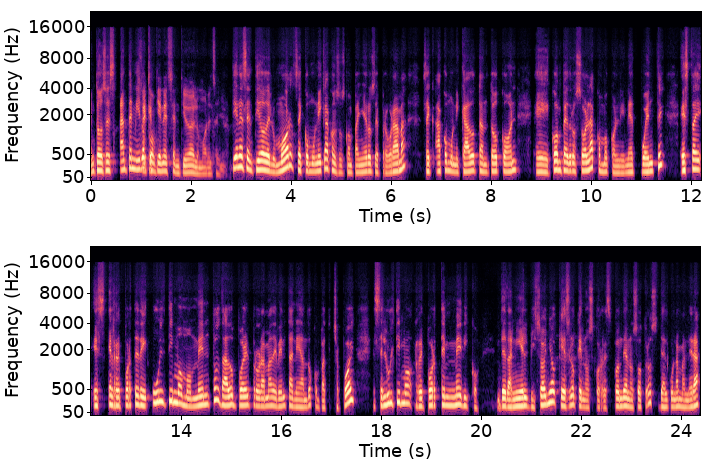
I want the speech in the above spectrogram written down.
Entonces, han O tenido sea que tiene sentido del humor el señor. tiene sentido del humor, se comunica con sus compañeros de programa, se ha comunicado tanto con, eh, con Pedro Sola como con Linet Puente. Este es el reporte de último momento dado por el programa de Ventaneando con Pati Chapoy. Es el último reporte médico de Daniel Bisoño, que es lo que nos corresponde a nosotros, de alguna manera,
